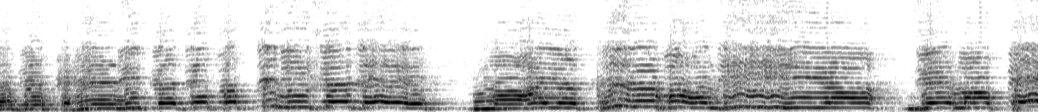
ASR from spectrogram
ڪڏهن ڀيڻ ڪڏهن پتني ڪدي نيڪ بانڌي جي مان پي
